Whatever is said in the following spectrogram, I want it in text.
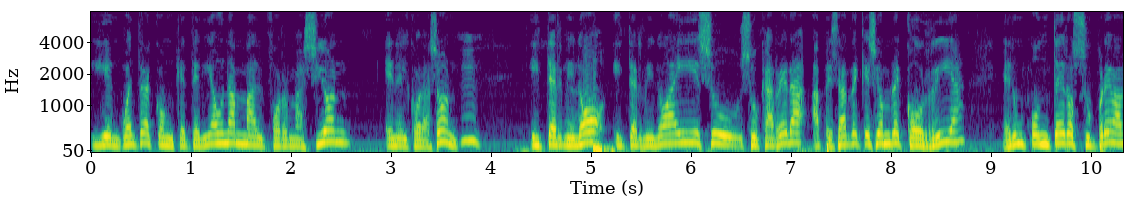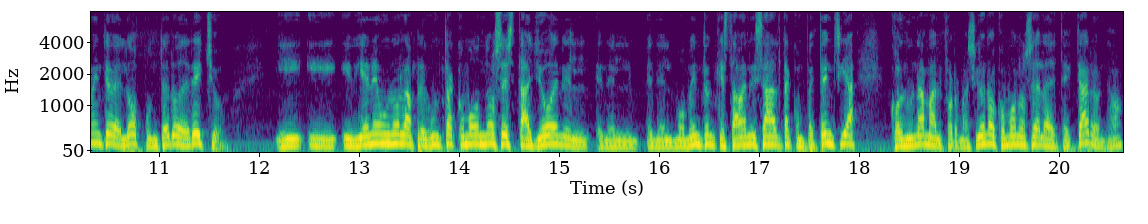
y encuentra con que tenía una malformación en el corazón. Y terminó, y terminó ahí su, su carrera, a pesar de que ese hombre corría, era un puntero supremamente veloz, puntero derecho. Y, y- y viene uno la pregunta cómo no se estalló en el, en, el, en el momento en que estaba en esa alta competencia con una malformación o cómo no se la detectaron, ¿no?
